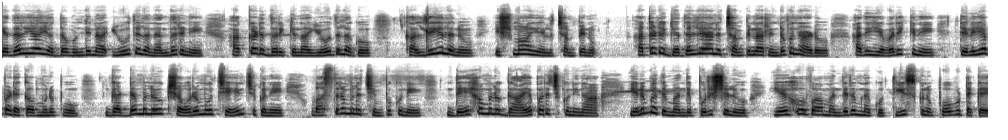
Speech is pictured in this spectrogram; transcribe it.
గెదల్యా యొద్ద ఉండిన యూదులనందరినీ అక్కడ దొరికిన యోధులకు కల్దీయులను ఇష్మాయేలు చంపెను. అతడు గెదల్యాను చంపిన రెండవ నాడు అది ఎవరికి తెలియబడక మునుపు గడ్డములు క్షౌరము చేయించుకుని వస్త్రములు చింపుకుని దేహములు గాయపరుచుకునిన ఎనిమిది మంది పురుషులు ఏహోవా మందిరమునకు తీసుకుని పోవుటకై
